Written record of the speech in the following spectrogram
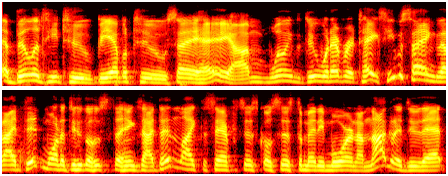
ability to be able to say, hey, I'm willing to do whatever it takes, he was saying that I didn't want to do those things. I didn't like the San Francisco system anymore, and I'm not going to do that.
